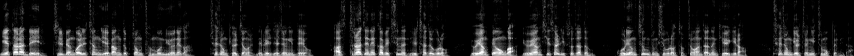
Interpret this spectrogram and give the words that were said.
이에 따라 내일 질병관리청 예방접종 전문위원회가 최종 결정을 내릴 예정인데요. 아스트라제네카 백신은 1차적으로 요양병원과 요양시설 입소자 등 고령층 중심으로 접종한다는 계획이라 최종 결정이 주목됩니다.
